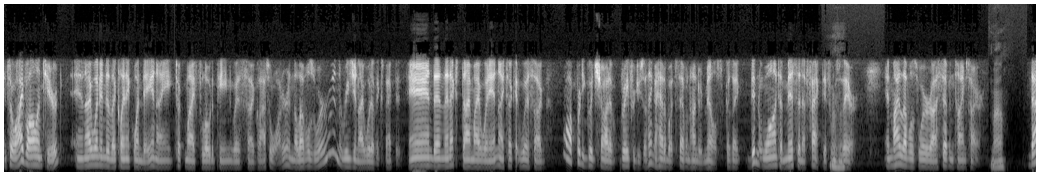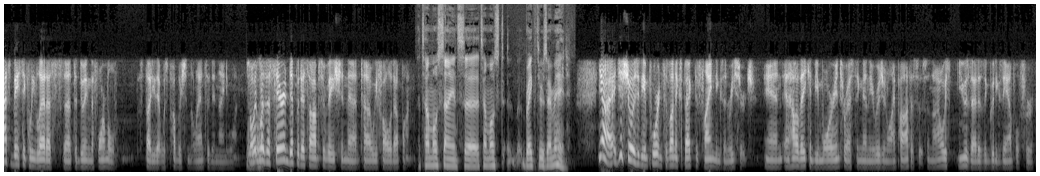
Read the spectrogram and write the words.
And so I volunteered and I went into the clinic one day and I took my felodipine with a glass of water, and the levels were in the region I would have expected. And then the next time I went in, I took it with a well, a pretty good shot of grapefruit juice. I think I had about 700 mils because I didn't want to miss an effect if it was mm-hmm. there. And my levels were uh, seven times higher. Wow. That's basically led us uh, to doing the formal study that was published in the Lancet in 91. So it was a serendipitous observation that uh, we followed up on. That's how most science, uh, that's how most breakthroughs are made. Yeah, it just shows you the importance of unexpected findings in research and, and how they can be more interesting than the original hypothesis. And I always use that as a good example for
